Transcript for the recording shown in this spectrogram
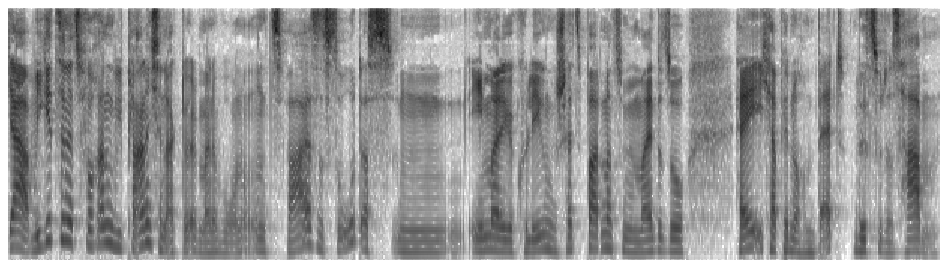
ja, wie geht's denn jetzt voran? Wie plane ich denn aktuell meine Wohnung? Und zwar ist es so, dass ein ehemaliger Kollege und Geschäftspartner zu mir meinte so, hey, ich habe hier noch ein Bett, willst du das haben?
